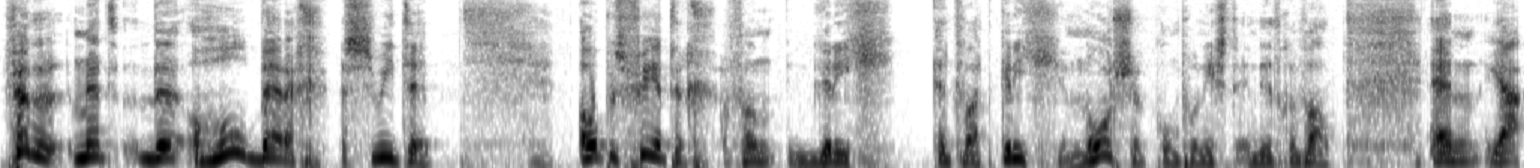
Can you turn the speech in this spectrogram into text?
Verder met de Holberg suite opus 40 van Grieg. Edward Grieg, Noorse componist in dit geval. En ja,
